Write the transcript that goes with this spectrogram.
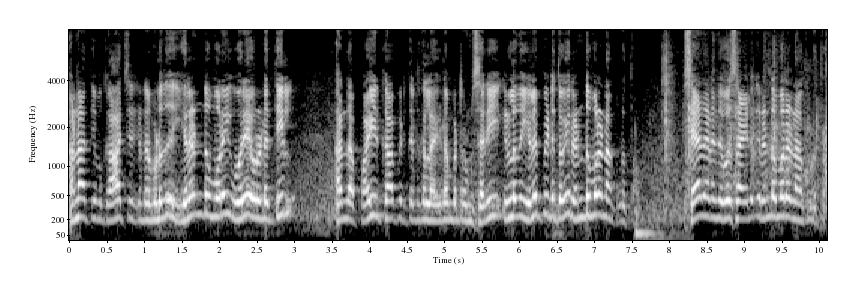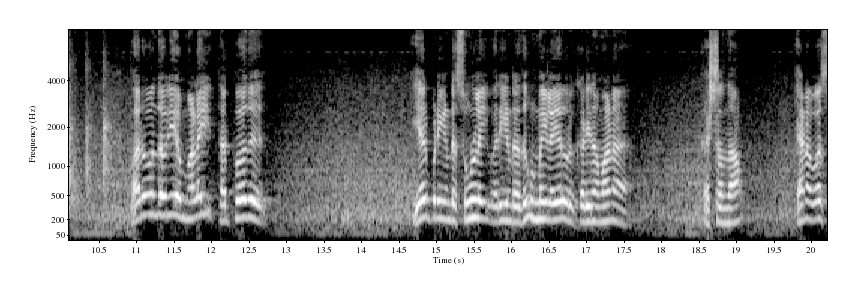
அதிமுக ஆட்சி இருக்கின்ற பொழுது இரண்டு முறை ஒரே ஒரு இடத்தில் அந்த பயிர் காப்பீட்டு திட்டத்தில் இடம்பெற்றும் சரி இல்லது இழப்பீட்டுத் தொகை ரெண்டு முறை நான் கொடுத்தோம். சேதடைந்த விவசாயிகளுக்கு ரெண்டு முறை நான் கொடுத்தோம். பருவம் தவறிய மழை தற்போது ஏற்படுகின்ற சூழ்நிலை வருகின்றது உண்மையிலேயே ஒரு கடினமான கஷ்டம்தான். ஏன்னா விவசாய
